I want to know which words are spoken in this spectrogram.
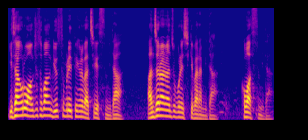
이상으로 왕주소방 뉴스 브리핑을 마치겠습니다. 안전한 한 주 보내시기 바랍니다. 고맙습니다.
